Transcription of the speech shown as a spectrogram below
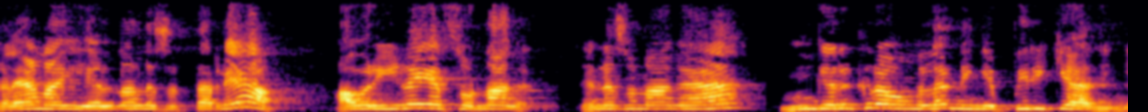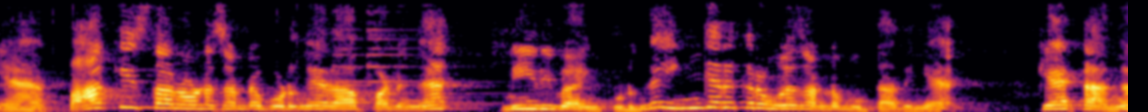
கல்யாணம் ஆகி ஏழு நாள்ல செத்தார் இல்லையா? அவர் இணையர் சொன்னாங்க. என்ன சொன்னாங்க? இங்க இருக்கிறவங்கள நீங்க பிரிக்காதீங்க. பாகிஸ்தானோட சண்டை போடுங்க ஏதாவது பண்ணுங்க நீதி வாங்கி கொடுங்க. இங்க இருக்கிறவங்கள சண்டை மூட்டாதீங்க. கேட்டாங்க.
